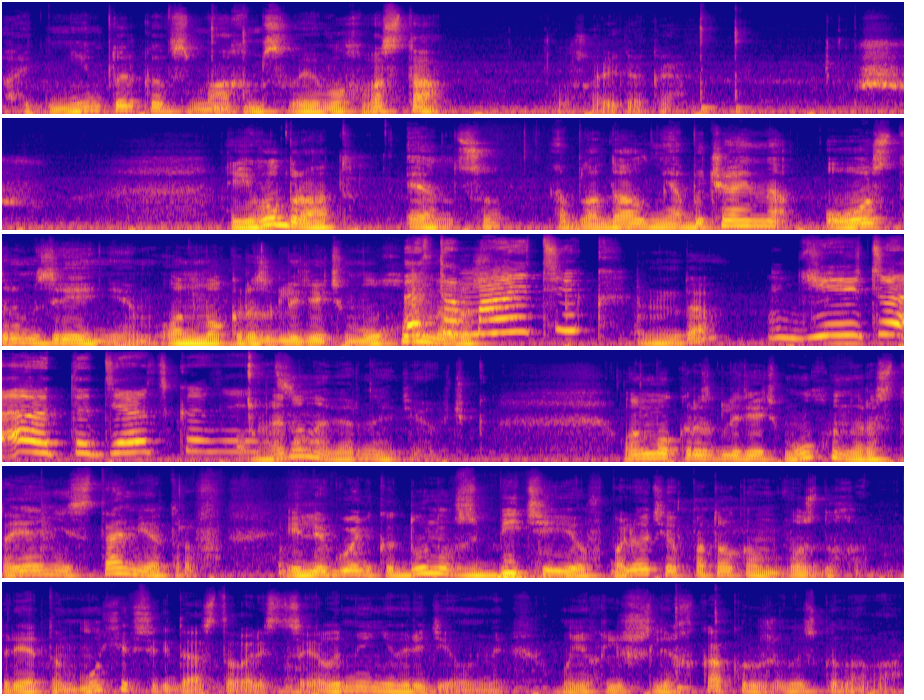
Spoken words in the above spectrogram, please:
одним только взмахом своего хвоста. О, смотри какая. Его брат Энцо обладал необычайно острым зрением. Он мог разглядеть муху Это на мальчик? Да, Дети, это девочка. это, наверное, девочка. Он мог разглядеть муху на расстоянии 100 метров и легонько дунув сбить ее в полете потоком воздуха. При этом мухи всегда оставались целыми и невредимыми, у них лишь слегка кружилась голова.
